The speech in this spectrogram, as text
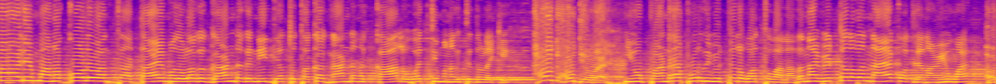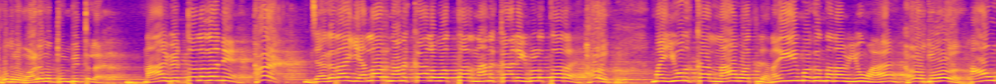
ಮಾಡಿ ಮನಕೊಳ್ಳುವಂತ ಟೈಮದೊಳಗೆ ಗಂಡಗ ನಿದ್ದೆ ಹತ್ತು ತಕ್ಕ ಗಂಡನ ಕಾಲು ಒತ್ತಿ ಮನಗತಿದ್ದಳಕಿ ಹೌದು ಹೌದವ ಇವ್ ಪಂಡ್ರಾಪುರದ ವಿಠಲ ಒತ್ತವಲ್ಲ ಅದನ್ನ ನಾ ವಿಠಲದ ನಾಯಕ ಒತ್ತಲೆ ನಾವ್ ಇವ ಹೌದ್ರಿ ಒಳಗೆ ತುಂಬಿತ್ತಲ್ಲ? ನಾ ವಿಠಲದನಿ ಜಗದಾಗ ಎಲ್ಲಾರು ನನ್ನ ಕಾಲು ಒತ್ತಾರ ನನ್ನ ಕಾಲಿಗೆ ಬೀಳ್ತಾರ. ಹೌದು. ಮ ಇವ್ರ ಕಾಲ್ ನಾ ಒತ್ಲೆನ ಈ ಮಗಂದ ನಾವ್ ಇವ ಹೌದು. ಅವ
